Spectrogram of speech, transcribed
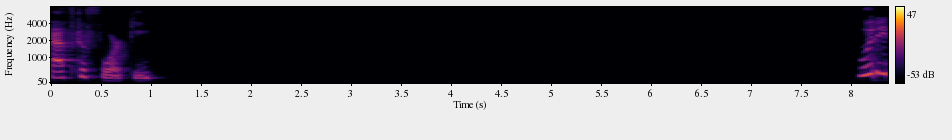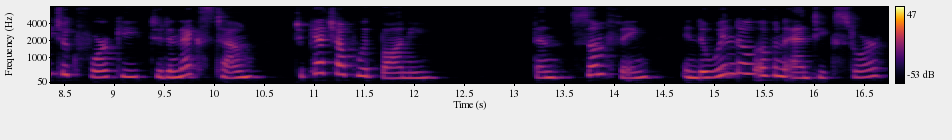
after Forky. Woody took Forky to the next town to catch up with Bonnie. Then something in the window of an antique store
